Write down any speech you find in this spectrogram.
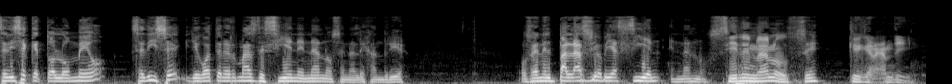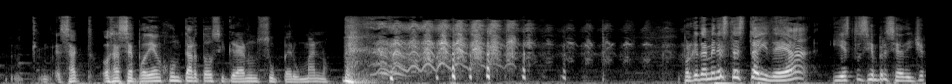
se dice que Ptolomeo, se dice, llegó a tener más de 100 enanos en Alejandría. O sea, en el palacio había 100 enanos. 100 enanos. Sí, Qué grande. exacto. O sea, se podían juntar todos y crear un superhumano. Porque también está esta idea, y esto siempre se ha dicho,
